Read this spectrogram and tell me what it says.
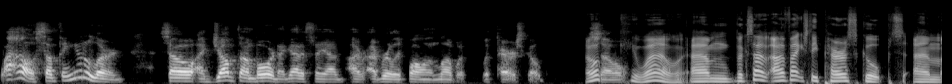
wow, something new to learn. So I jumped on board. And I got to say, I've, I've really fallen in love with, with Periscope. Okay, so, wow. Um, because I've, I've actually periscoped um,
